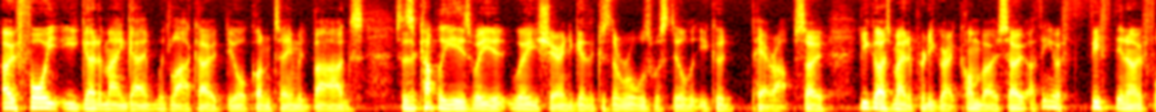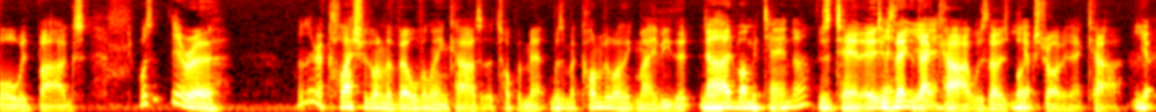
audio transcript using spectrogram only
04, you go to main game with Larko, the Orrcon team with Bargs. So there's a couple of years where you where you're sharing together because the rules were still that you could pair up. So you guys made a pretty great combo. So I think you were fifth in 04 with Bargs. Wasn't there a wasn't there a clash with one of the Valvoline cars at the top of Mount? Was it McConville? I think maybe that no, I had one with Tander. it was a tan. It was that, yeah. that car. It was those blokes Yep. driving that car. Yep.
